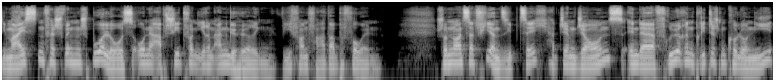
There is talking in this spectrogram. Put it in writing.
Die meisten verschwinden spurlos, ohne Abschied von ihren Angehörigen, wie von Vater befohlen. Schon 1974 hat Jim Jones in der früheren britischen Kolonie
